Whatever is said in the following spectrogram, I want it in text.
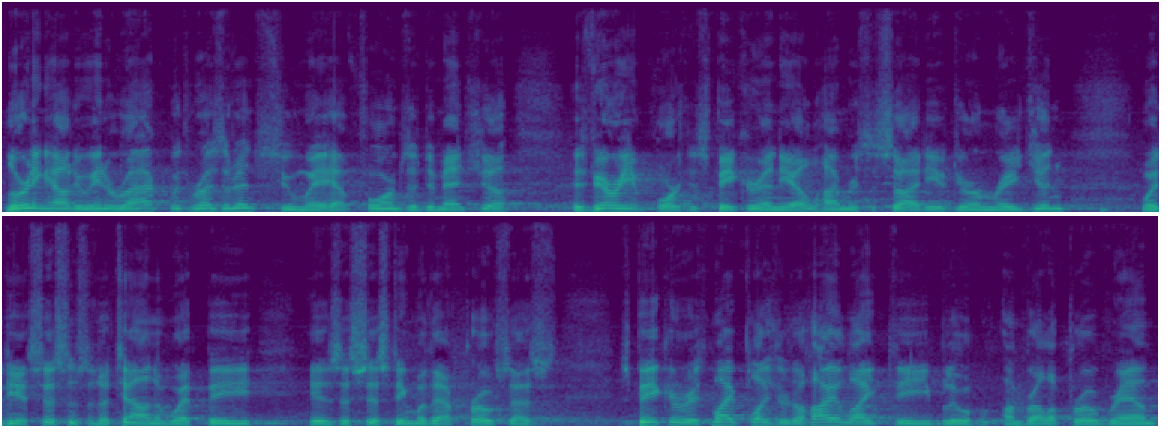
Learning how to interact with residents who may have forms of dementia is very important, Speaker, and the Alzheimer's Society of Durham Region, with the assistance of the town of Whitby, is assisting with that process. Speaker, it's my pleasure to highlight the Blue Umbrella Program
